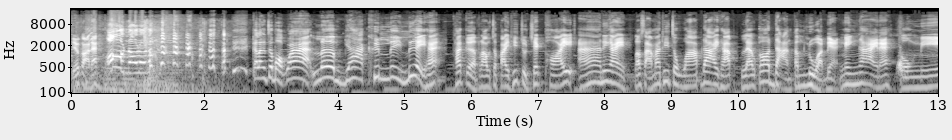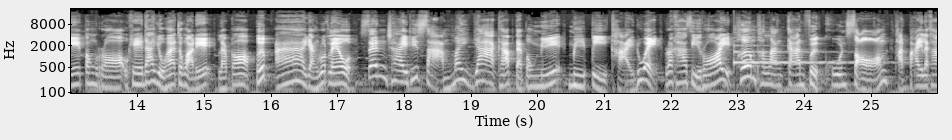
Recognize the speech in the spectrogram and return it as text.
เดี๋ยวก่อนนะ โอ้ no no no กำลังจะบอกว่าเริ่มยากขึ้นเรื่อยๆฮะ ถ้าเกิดเราจะไปที่จุดเช็คพอยต์อ่านี่ไง เราสามารถที่จะวาร์ปได้ครับ แล้วก็ด่านตำรวจเนี่ยง่ายๆนะ ตรงนี้ต้องรอโอเคได้อยู่ฮะจังหวะนี้ แล้วก็ปึ๊บอ่าอย่างรวดเร็ว เส้นชัยที่ 3 ไม่ยากครับ แต่ตรงนี้มีปีกขายด้วย ราคา 400 เพิ่มพลังการฝึกคูณ 2 ถัดไปราคา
